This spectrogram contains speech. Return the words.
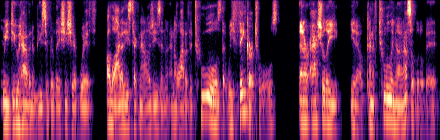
Yeah. We do have an abusive relationship with a lot of these technologies and, and a lot of the tools that we think are tools and are actually, you know, kind of tooling on us a little bit,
